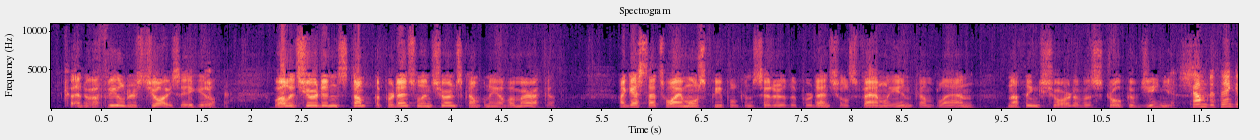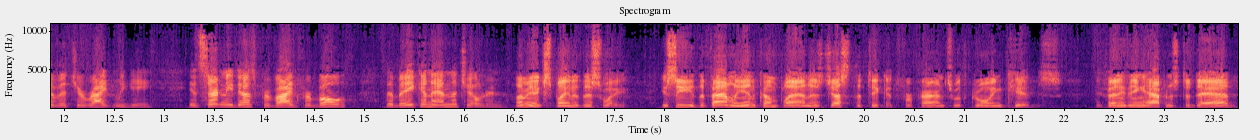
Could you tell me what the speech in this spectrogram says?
Kind of a fielder's choice, eh, Gil? well, it sure didn't stump the Prudential Insurance Company of America. I guess that's why most people consider the Prudential's family income plan nothing short of a stroke of genius. Come to think of it, you're right, McGee. It certainly does provide for both the bacon and the children. Let me explain it this way. You see, the family income plan is just the ticket for parents with growing kids. If anything happens to Dad,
